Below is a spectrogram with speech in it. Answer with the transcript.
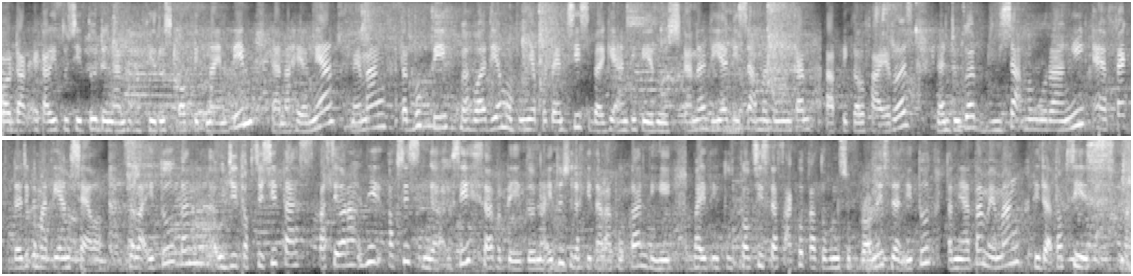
produk eukaliptus itu dengan virus COVID-19 dan akhirnya memang terbukti bahwa dia mempunyai potensi sebagai anti virus karena dia bisa menurunkan partikel virus dan juga bisa mengurangi efek dari kematian sel. Setelah itu kan uji toksisitas, pasti orang ini toksis enggak sih seperti itu. Nah itu sudah kita lakukan di baik itu toksisitas akut ataupun subkronis dan itu ternyata memang tidak toksis. Nah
